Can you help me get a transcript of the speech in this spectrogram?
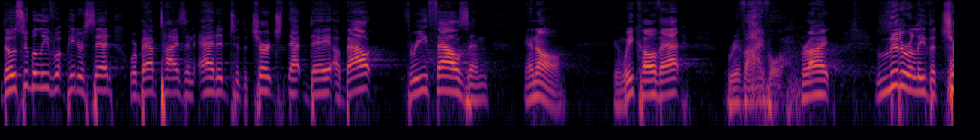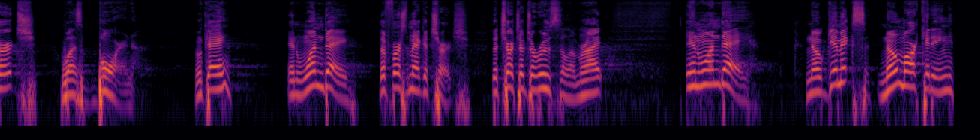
Those who believed what Peter said were baptized and added to the church that day about 3,000 in all. And we call that revival, right? Literally, the church was born, okay? And one day, the first mega church, the church of Jerusalem, right? In one day, no gimmicks, no marketing,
